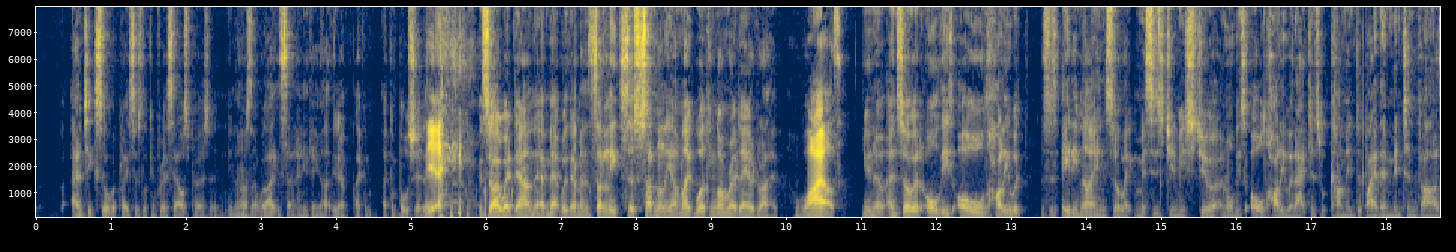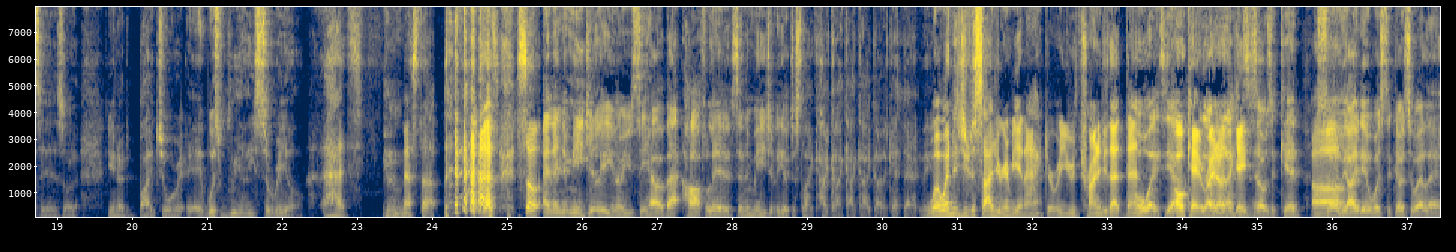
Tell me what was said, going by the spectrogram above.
antique silver place, is looking for a salesperson. You know, I was like, well, I can sell anything. I, you know, I can, I can bullshit it. Yeah. And so I went down there, met with them, and suddenly, so suddenly I'm like working on Rodeo Drive Wild. you know and so in all these old hollywood this is 89 so like mrs jimmy stewart and all these old hollywood actors would come in to buy their minton vases or you know to buy jewelry it was really surreal That's messed up. so and then immediately you know you see how that half lives and immediately you're just like i got I got, I got to get there well, when did you decide you're to be an actor? Were you trying to do that then? always yeah Okay, Yeah, right out of the gate since then. i was a kid Oh. so uh. the idea was to go to la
